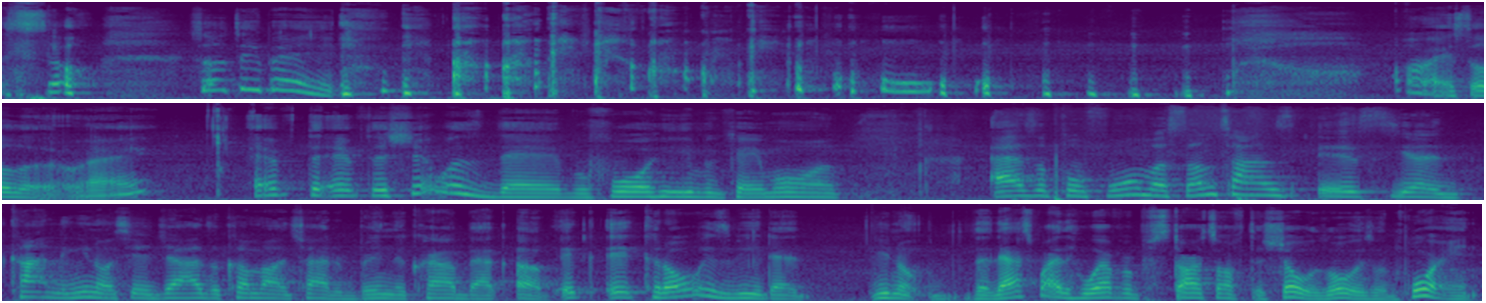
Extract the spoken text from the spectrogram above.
so, so T Pain. All right, so look, right? If the if the shit was dead before he even came on, as a performer, sometimes it's your kind of you know it's your job to come out and try to bring the crowd back up. It it could always be that you know that's why whoever starts off the show is always important.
